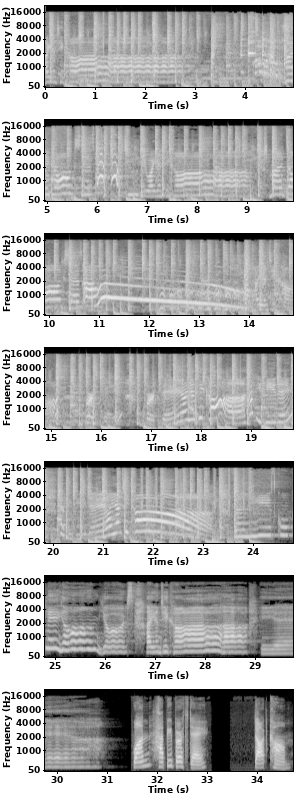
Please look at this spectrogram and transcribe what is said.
I anti-car. America, yeah. One happy birthday dot com.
